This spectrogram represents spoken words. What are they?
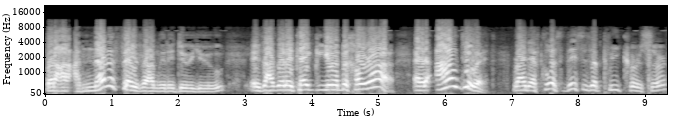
But I, another favor I'm going to do you is I'm going to take your Bechorah and I'll do it. Right? Of course, this is a precursor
